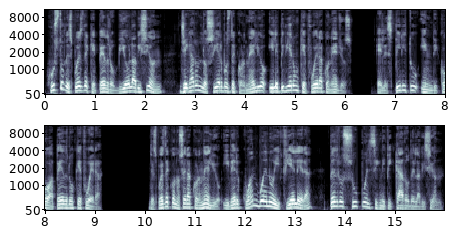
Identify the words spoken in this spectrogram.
Justo después de que Pedro vio la visión, llegaron los siervos de Cornelio y le pidieron que fuera con ellos. El Espíritu indicó a Pedro que fuera. Después de conocer a Cornelio y ver cuán bueno y fiel era, Pedro supo el significado de la visión.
